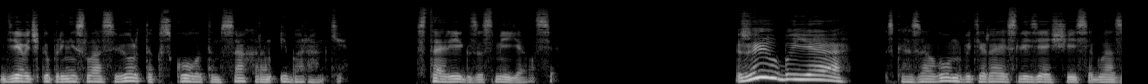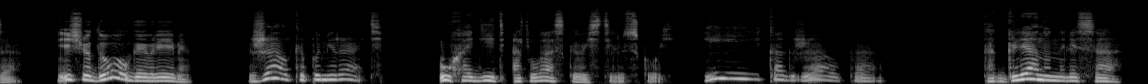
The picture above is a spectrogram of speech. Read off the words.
Девочка принесла сверток с колотым сахаром и баранки. Старик засмеялся. «Жил бы я», — сказал он, вытирая слезящиеся глаза, — «еще долгое время. Жалко помирать, уходить от ласковости людской. И как жалко! Как гляну на леса,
